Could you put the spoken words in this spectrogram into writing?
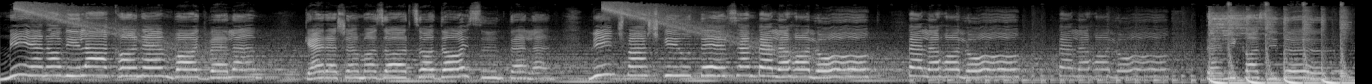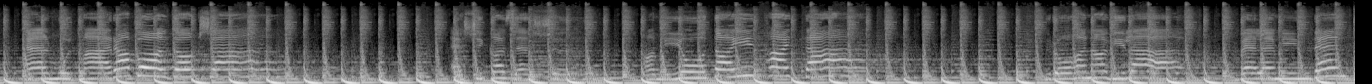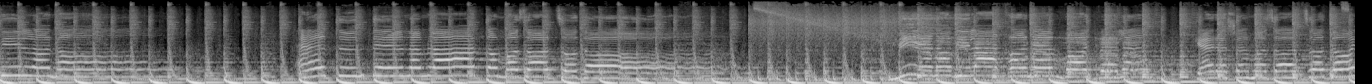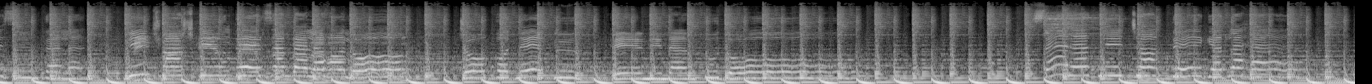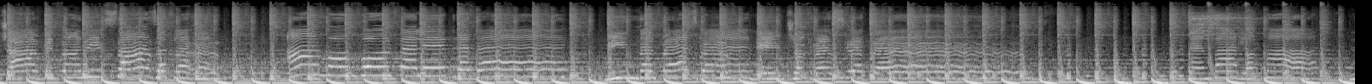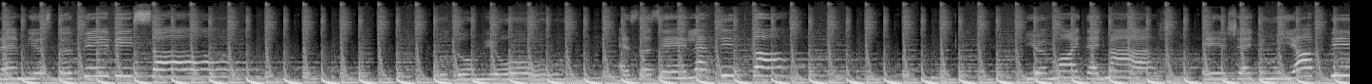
Milyen a világ, ha nem vagy velem? Keresem az arcod oly szüntelen Nincs más kiút, érzem, belehalok, belehalok, pecador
